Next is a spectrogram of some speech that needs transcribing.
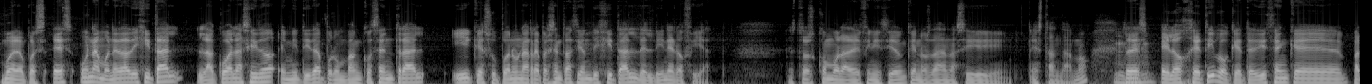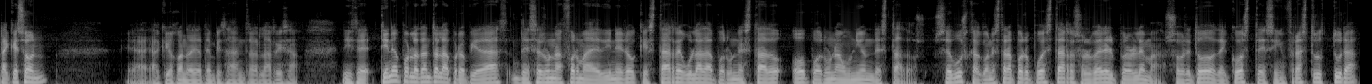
Bueno, pues es una moneda digital la cual ha sido emitida por un banco central y que supone una representación digital del dinero fiat. Esto es como la definición que nos dan así estándar, ¿no? Entonces, el objetivo que te dicen que para qué son, aquí es cuando ya te empieza a entrar la risa, dice, tiene por lo tanto la propiedad de ser una forma de dinero que está regulada por un Estado o por una unión de Estados. Se busca con esta propuesta resolver el problema, sobre todo de costes e infraestructura,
